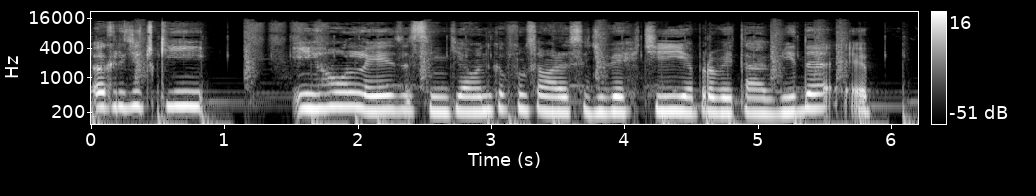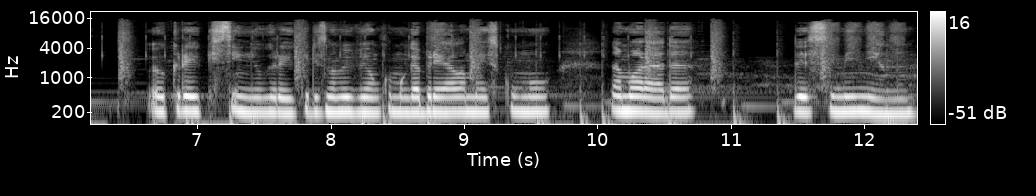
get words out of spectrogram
eu acredito que em rolês, assim, que a única função era se divertir e aproveitar a vida, é, eu creio que sim, eu creio que eles não me viam como Gabriela, mas como namorada desse menino.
